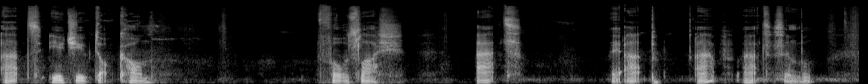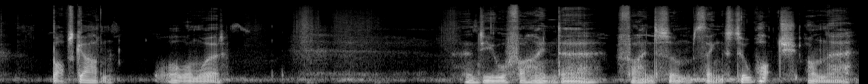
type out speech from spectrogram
At youtube.com forward slash at the app, app, at symbol, Bob's Garden, all one word and you will find uh, find some things to watch on there.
